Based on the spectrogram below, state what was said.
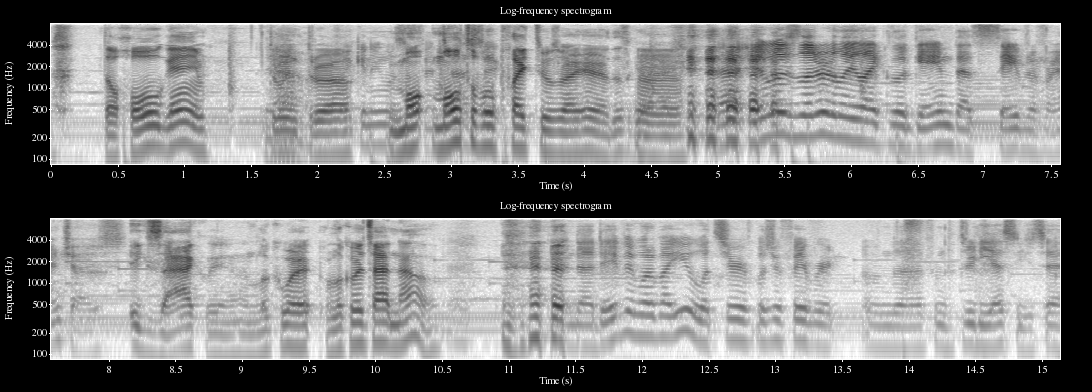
the whole game through Yeah. and throughout. Awakening was Mul- multiple playthroughs right here. This guy. Uh, Yeah, it was literally like the game that saved a franchise. exactly. And look where look where it's at now. and uh, David, what about you? What's your what's your favorite from the from the 3DS? You say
